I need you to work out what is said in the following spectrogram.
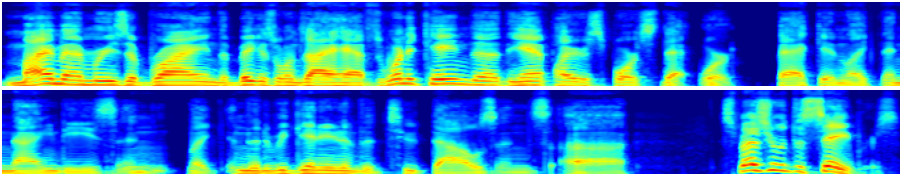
my memories of Brian, the biggest ones I have, is when it came to the Empire Sports Network back in like the 90s and like in the beginning of the 2000s, uh, especially with the Sabres.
